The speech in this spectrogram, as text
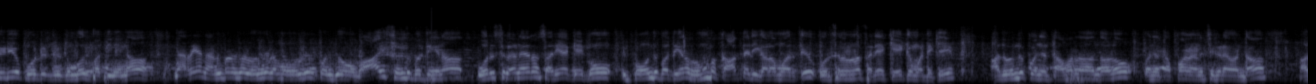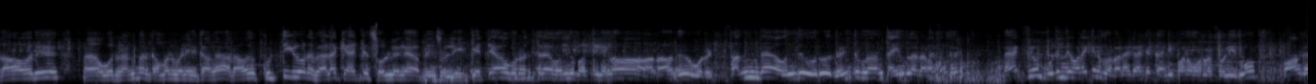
வீடியோ போட்டுட்டு இருக்கும்போது பாத்தீங்கன்னா நிறைய நண்பர்கள் வந்து நம்ம வந்து கொஞ்சம் வாய்ஸ் வந்து பாத்தீங்கன்னா ஒரு சில நேரம் சரியா கேட்கும். இப்போ வந்து பாத்தீங்கன்னா ரொம்ப காத்தடி காலமா இருக்கு. ஒரு சில நேரம் சரியா கேட்க மாட்டேங்குது அது வந்து கொஞ்சம் தவறா இருந்தாலும் கொஞ்சம் தப்பா நினைச்சுக்கிட வேண்டாம். அதாவது ஒரு நண்பர் கமெண்ட் பண்ணியிருக்காங்க. அதாவது குட்டிகளோட விலை கேட்டு சொல்லுங்க அப்படின்னு சொல்லி. எட்டயபுரத்துல வந்து பாத்தீங்கன்னா அதாவது ஒரு சந்தை வந்து ஒரு ரெண்டு மணி நேரம் டைம்ல நடக்குது. மேக்ஸிமம் முடிஞ்ச வரைக்கும் நம்ம விலை காட்டி கண்டிப்பான முறையில் சொல்லிடுவோம். வாங்க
